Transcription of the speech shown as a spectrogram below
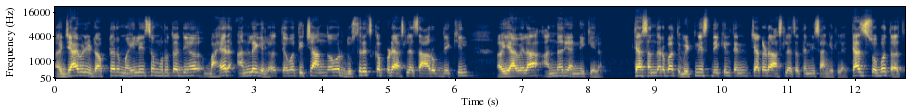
ज्यावेळी डॉक्टर महिलेचं मृतदेह बाहेर आणलं गेलं तेव्हा तिच्या अंगावर दुसरेच कपडे असल्याचा आरोप देखील यावेळेला अंधार यांनी केला. त्या संदर्भात विटनेस देखील त्यांच्याकडे असल्याचं त्यांनी सांगितलंय. त्याचसोबतच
